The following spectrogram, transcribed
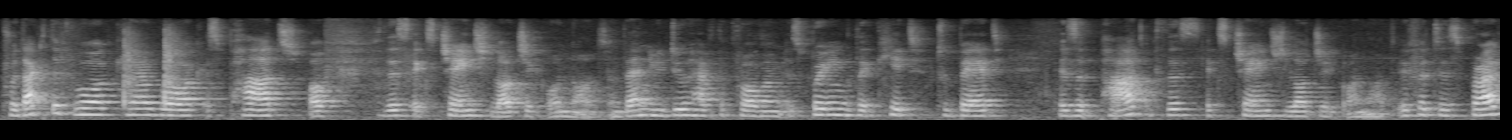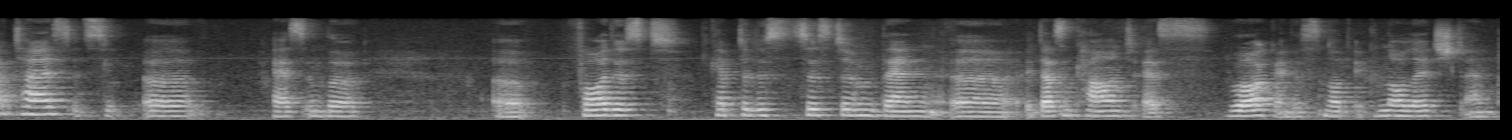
productive work, care work is part of this exchange logic or not. And then you do have the problem is bringing the kid to bed is it part of this exchange logic or not? If it is privatized, it's uh, as in the uh, Fordist capitalist system, then uh, it doesn't count as work and it's not acknowledged and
